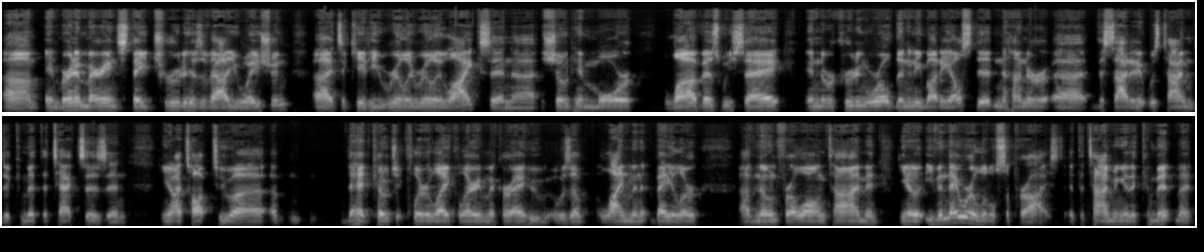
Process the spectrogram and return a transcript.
Um, and Brennan Marion stayed true to his evaluation. Uh, it's a kid he really, really likes and uh, showed him more love, as we say, in the recruiting world than anybody else did. And Hunter uh, decided it was time to commit to Texas. And, you know, I talked to uh, uh, the head coach at Clear Lake, Larry McRae, who was a lineman at Baylor. I've known for a long time. And, you know, even they were a little surprised at the timing of the commitment.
